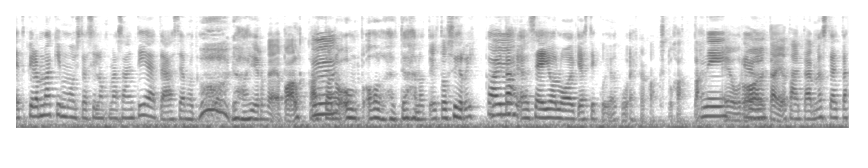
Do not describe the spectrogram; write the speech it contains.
että kyllä mäkin muistan silloin, kun mä sain tietää sen, että oh, ihan hirveä palkka, mm. että no, on, oh, tehän on tosi rikkaita, mm. ja se ei ollut oikeasti kuin joku ehkä 2000 niin, euroa kyllä. tai jotain tämmöistä, että,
